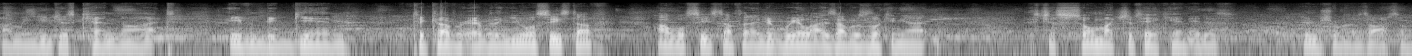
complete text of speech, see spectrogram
I mean, you just cannot even begin to cover everything. You will see stuff. I will see stuff that I didn't realize I was looking at. It's just so much to take in. It is. Jim Shore is awesome.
